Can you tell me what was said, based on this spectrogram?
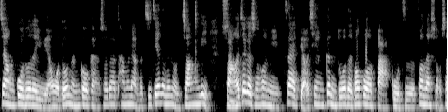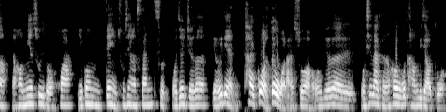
这样过多的语言，我都能够感受到他们两个之间的那种张力。反而这个时候，你再表现更多的，包括把谷子放在手上，然后捏出一朵花，一共电影出现了三次，我就觉得有一点太过了。对我来说，我觉得我现在可能喝无糖比较多，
